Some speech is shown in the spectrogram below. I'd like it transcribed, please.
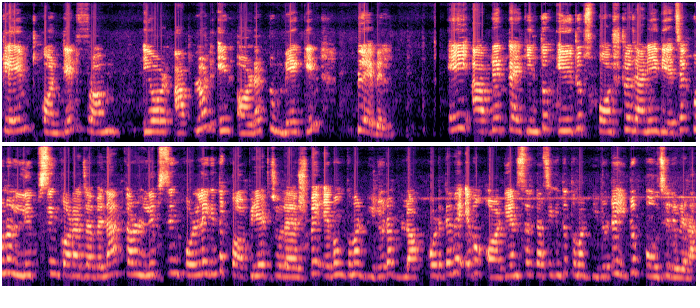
claimed content from your upload in order to make it playable এই আপডেটটাই কিন্তু ইউটিউব স্পষ্ট জানিয়ে দিয়েছে, কোনো লিপসিং করা যাবে না, কারণ লিপসিং করলে কিন্তু কপিরাইট চলে আসবে এবং তোমার ভিডিওটা ব্লক করে দেবে এবং অডিয়েন্সের কাছে কিন্তু তোমার ভিডিওটা ইউটিউব পৌঁছে দেবে না।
